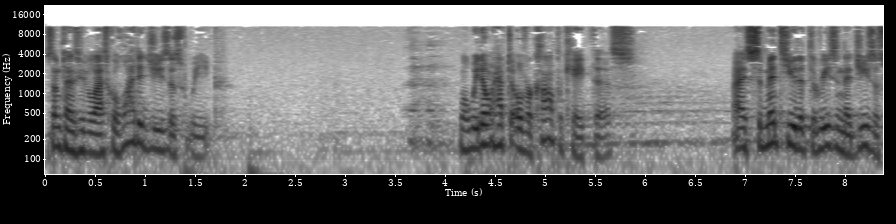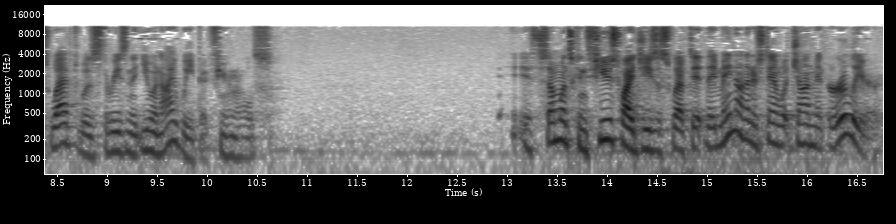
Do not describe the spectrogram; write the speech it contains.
Sometimes people ask, well, why did Jesus weep? Well, we don't have to overcomplicate this. I submit to you that the reason that Jesus wept was the reason that you and I weep at funerals if someone's confused why Jesus wept, it, they may not understand what John meant earlier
